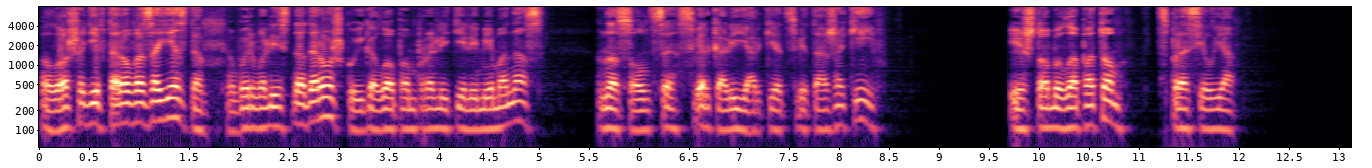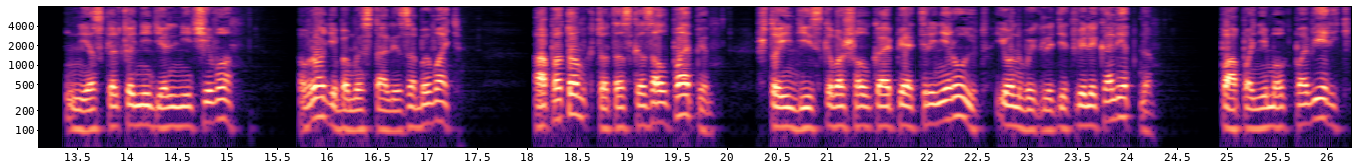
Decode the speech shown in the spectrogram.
Лошади второго заезда вырвались на дорожку и галопом пролетели мимо нас. На солнце сверкали яркие цвета жакеев. «И что было потом?» — спросил я. «Несколько недель ничего. Вроде бы мы стали забывать. А потом кто-то сказал папе, что индийского шелка опять тренируют, и он выглядит великолепно. Папа не мог поверить.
